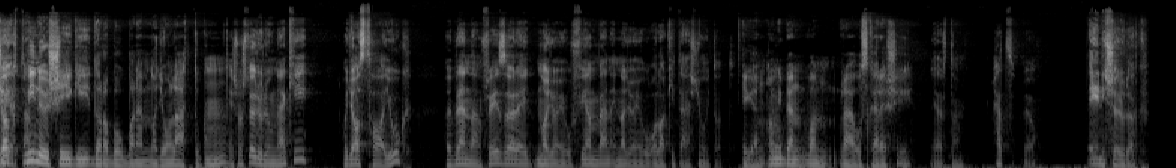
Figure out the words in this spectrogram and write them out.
csak értem. minőségi darabokban nem nagyon láttuk. Uh-huh. És most örülünk neki, hogy azt halljuk, hogy Brendan Fraser egy nagyon jó filmben egy nagyon jó alakítást nyújtott. Igen, amiben van rá Oscar esély. Értem. Hát, jó. Én is örülök.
